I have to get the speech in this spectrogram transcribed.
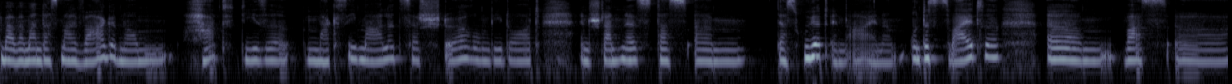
aber wenn man das mal wahrgenommen hat, diese maximale Zerstörung, die dort entstanden ist, das ähm, das rührt in einem. Und das Zweite, ähm, was, äh,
